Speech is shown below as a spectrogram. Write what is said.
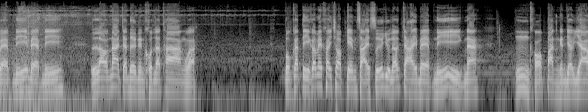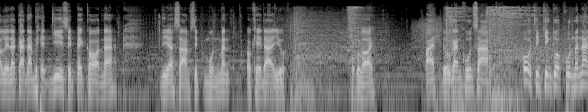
แบบนี้แบบนี้ เราน่าจะเดินกันคนละทางว่ะ ปกติก็ไม่ค่อยชอบเกมสายซื้ออยู่แล้วจ่ายแบบนี้อีกนะ อืมขอปั่นกันยาวๆเลยแล้วกันนะเบ็ด20ไปก่อนนะ เดี๋ยว30หมุนมัน โอเคได้อยู่600ไปดูกันคูณ3โอ้ จริง ๆ ตัวคูณมันน่า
